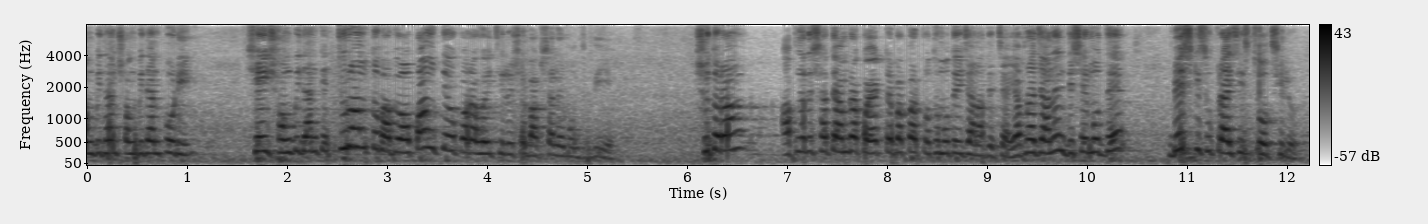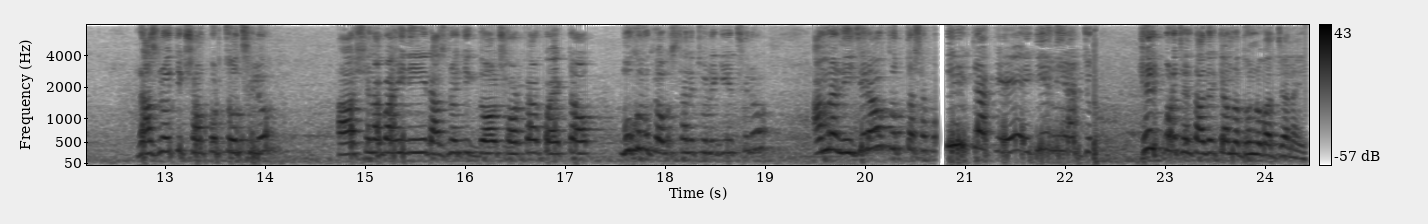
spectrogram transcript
সংবিধান সংবিধান করি, সেই সংবিধানকে চূড়ান্তভাবে অপাঙ্ক্তেও করা হয়েছিল সেই বাকশালের মধ্য দিয়ে। সুতরাং আপনাদের সাথে আমরা কয়েকটা ব্যাপার প্রথমতই জানাতে চাই। আপনারা জানেন দেশের মধ্যে বেশ কিছু ক্রাইসিস চলছিল। রাজনৈতিক সংকট চলছিল সেনাবাহিনী, রাজনৈতিক দল, সরকার কয়েকটা মুখোমুখি অবস্থানে চলে গিয়েছিল। আমরা নিজেরাও প্রত্যাশা করি এটাকে এগিয়ে নেওয়ার জন্য হেল্প করেছেন তাদেরকে আমরা ধন্যবাদ জানাই।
